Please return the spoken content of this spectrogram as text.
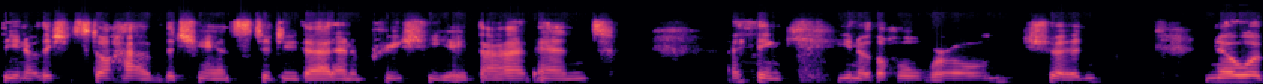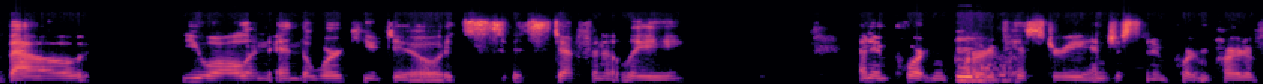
you know they should still have the chance to do that and appreciate that and i think you know the whole world should know about you all and, and the work you do it's it's definitely an important part mm-hmm. of history and just an important part of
